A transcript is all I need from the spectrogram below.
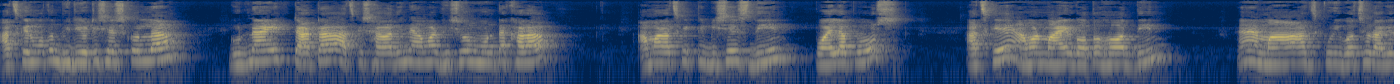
আজকের মতন ভিডিওটি শেষ করলাম। Good night tata. আজকে সারাদিনে আমার ভীষণ মনটা খারাপ। আমার আজকে একটি বিশেষ দিন, পয়লা পোষ। আজকে আমার মায়ের গত হওয়ার দিন। হ্যাঁ মা আজ কুড়ি বছর আগে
